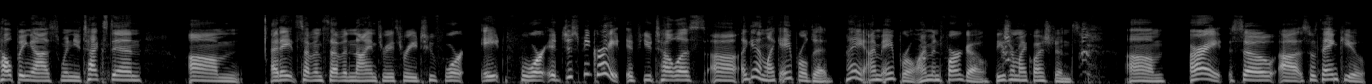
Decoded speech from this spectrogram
helping us when you text in um, at 877-933-2484. It'd just be great if you tell us uh, again, like April did. Hey, I'm April. I'm in Fargo. These are my questions. Um, all right. So, uh, so thank you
